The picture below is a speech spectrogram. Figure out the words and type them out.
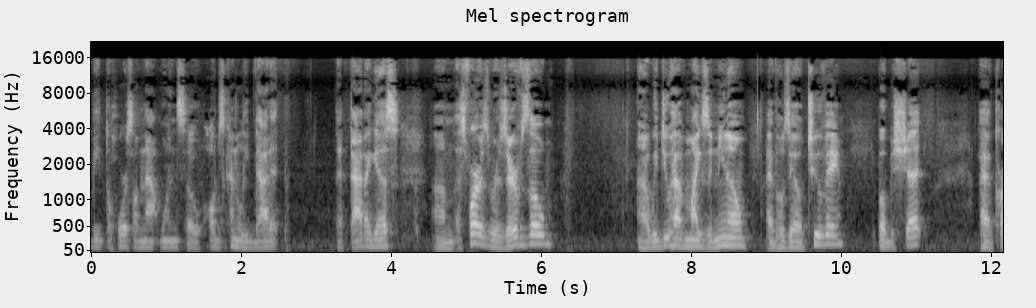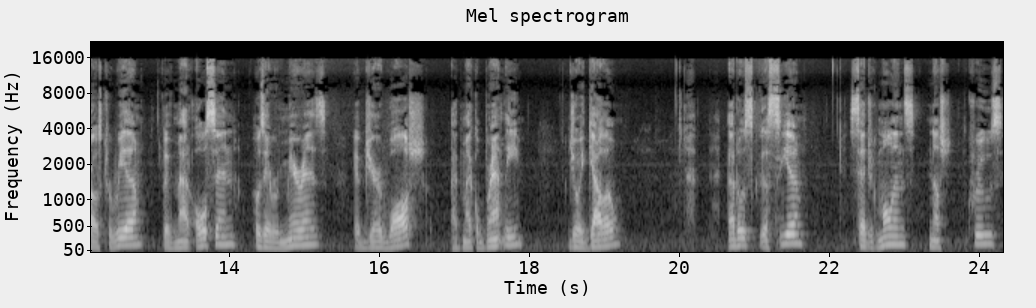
beat the horse on that one. So I'll just kind of leave that at at that, I guess. Um, as far as reserves, though, uh, we do have Mike Zunino. I have Jose Altuve, Bo Bichette. I have Carlos Correa. We have Matt Olson, Jose Ramirez. We have Jared Walsh. I have Michael Brantley, Joey Gallo, Adolis Garcia, Cedric Mullins, Nelson Cruz,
